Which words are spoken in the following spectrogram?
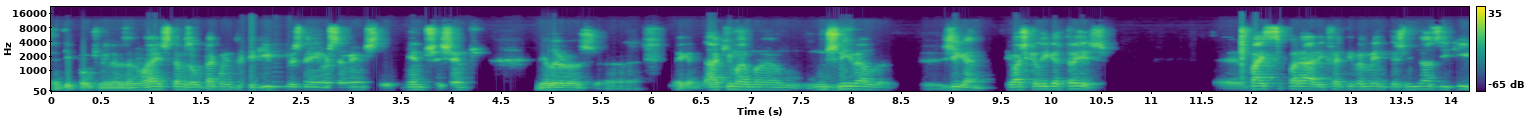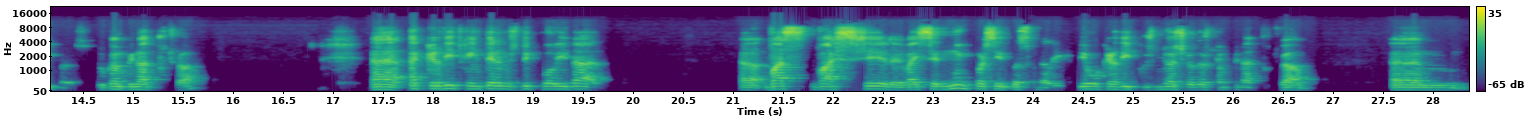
100 e poucos mil euros anuais, estamos a lutar contra equipas que têm orçamentos de 500, 600 mil euros. Eh, há aqui uma, uma, um desnível eh, gigante. Eu acho que a Liga 3 eh, vai separar efetivamente as melhores equipas do Campeonato de Portugal. Uh, acredito que em termos de qualidade uh, vai, vai, ser, vai ser muito parecido com a segunda liga. Eu acredito que os melhores jogadores do Campeonato de Portugal um,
